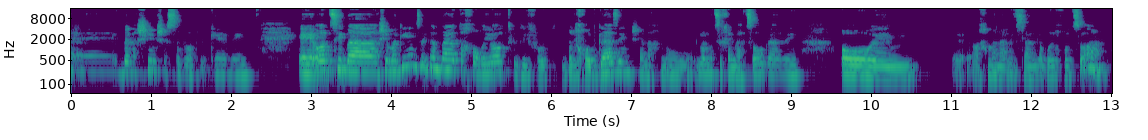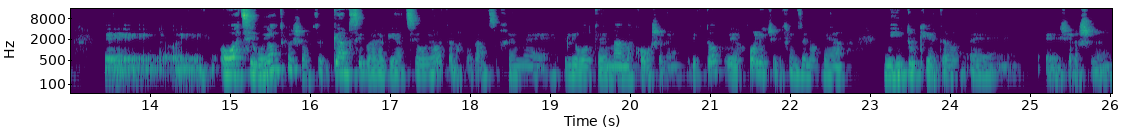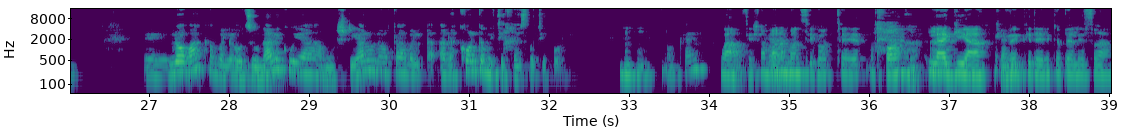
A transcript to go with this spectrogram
בנשים שסובלות מכאבים. עוד סיבה שמגיעים זה גם בעיות אחוריות, דליפות, בריחות גזים, שאנחנו לא מצליחים לעצור גזים, או רחמנא ליצלן גם בריחות צואה. או עצירויות קשות, זה גם סיבה להגיע עצירויות, אנחנו גם צריכים לראות מה המקור שלהם, לבדוק, ויכול להיות שלפעמים זה נובע מהידוק יתר של השרירים. לא רק, אבל או תזונה לקויה, או שתייה לא נאותה, אבל על הכל גם נתייחס בטיפול. אוקיי? וואו, אז יש המון כן. המון סיבות נכון. להגיע כן. וכדי לקבל עזרה.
